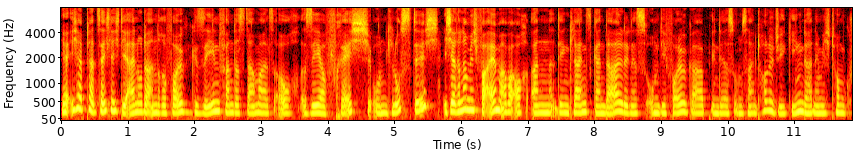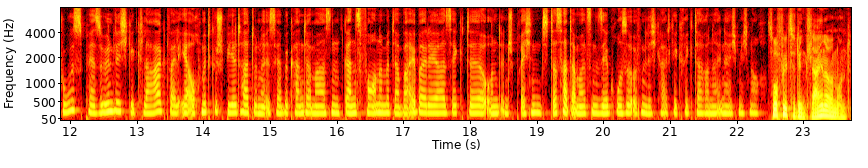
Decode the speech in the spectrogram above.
Ja, ich habe tatsächlich die ein oder andere Folge gesehen, fand das damals auch sehr frech und lustig. Ich erinnere mich vor allem aber auch an den kleinen Skandal, den es um die Folge gab, in der es um Scientology ging. Da hat nämlich Tom Cruise persönlich geklagt, weil er auch mitgespielt hat und er ist ja bekanntermaßen ganz vorne mit dabei bei der Sekte und entsprechend, das hat damals eine sehr große Öffentlichkeit gekriegt, daran erinnere ich mich noch. So viel zu den kleineren und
